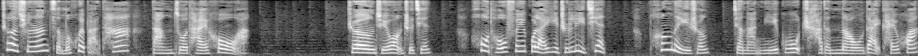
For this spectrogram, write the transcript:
这群人怎么会把她当做太后啊？正绝望之间，后头飞过来一支利箭，砰的一声，将那尼姑插得脑袋开花。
